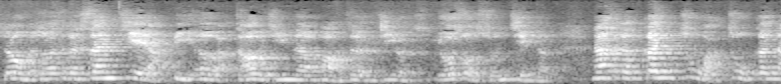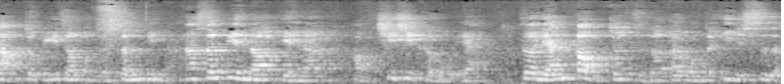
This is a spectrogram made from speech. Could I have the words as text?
所以我们说这个三界啊，避恶啊，早已经呢哈，这已经有有所损减的。那这个根柱啊，柱根啊，就比喻成我们的生命啊。那生命呢，也呢，啊，气气可为啊。这个梁动就指的呃我们的意识啊。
